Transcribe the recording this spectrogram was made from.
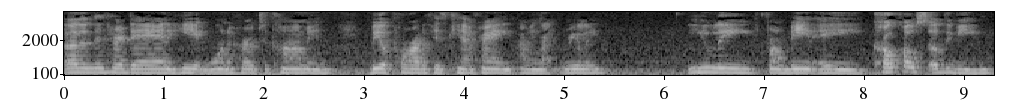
other than her dad, and he had wanted her to come and be a part of his campaign. I mean, like, really, you leave from being a co-host of The View,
